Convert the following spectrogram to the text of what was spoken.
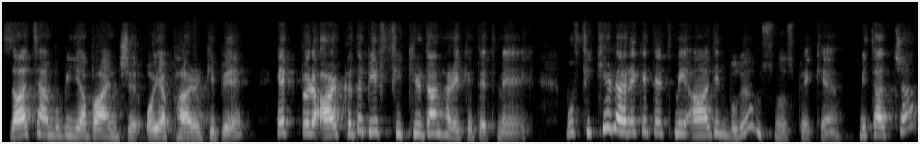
Zaten bu bir yabancı, o yapar gibi. Hep böyle arkada bir fikirden hareket etmek. Bu fikirle hareket etmeyi adil buluyor musunuz peki? Mithatcan?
